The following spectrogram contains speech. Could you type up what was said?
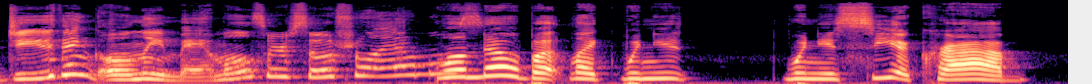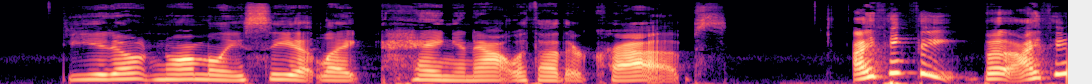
do you think only mammals are social animals? Well, no, but like when you when you see a crab, you don't normally see it like hanging out with other crabs. I think they, but I feel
